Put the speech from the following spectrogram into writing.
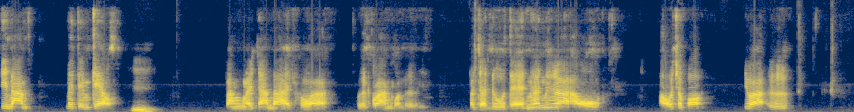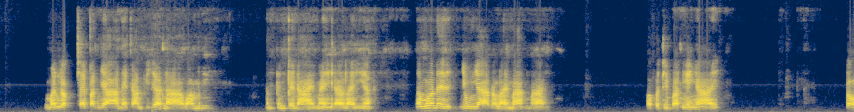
ที่น้ำไม่เต็มแก้ว อืม ฟังอาจารย์ได้ เพราะว่าเปิดกว้างหมดเลย ก็จะดูแต่เนื้อเนื้อเอา เอาเฉพาะที่ว่า เออ เหมือนกับใช้ปัญญาในการพิจารณาว่ามัน มันเป็นไปได้ไหมอะไรเงี้ยแล้วก็ไม่ได้ยุ่งยากอะไรมากมายก็ปฏิบัติง่าย ๆ ก็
